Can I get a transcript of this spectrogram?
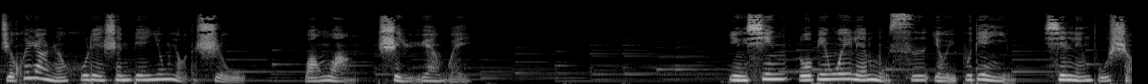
只会让人忽略身边拥有的事物，往往事与愿违。影星罗宾威廉姆斯有一部电影《心灵捕手》，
